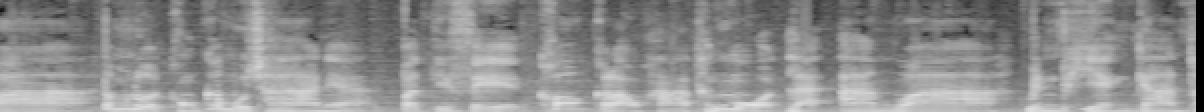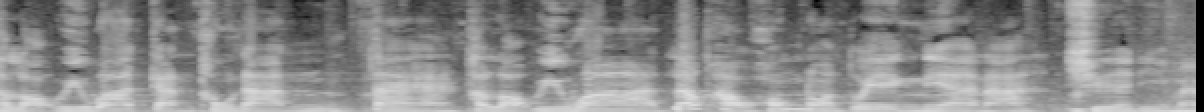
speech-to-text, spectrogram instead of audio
ว่าตำรวจของกัมพูชาเนี่ยปฏิเสธข้อกล่าวหาทั้งหมด และอ้างว่าเป็นเพียงการทะเลาะวิวาทกันเท่านั้น แต่ทะเลาะวิวาทแล้วเผาห้องนอนตัวเองเนี่ยนะ เชื่อดีไหม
